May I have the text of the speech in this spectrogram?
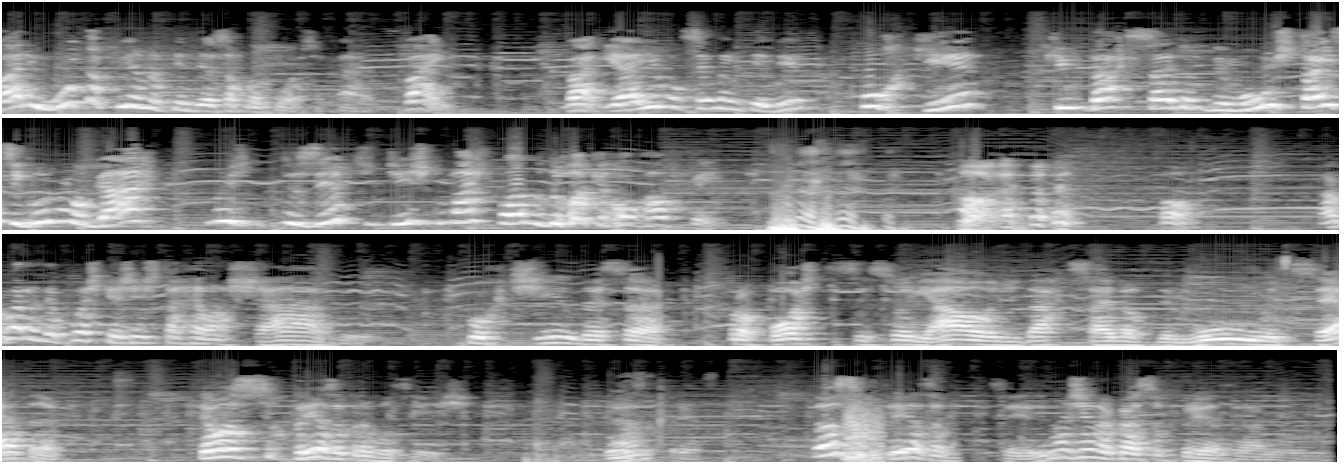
Vale muito a pena atender essa proposta, cara. Vai. Vai. E aí você vai entender por que, que o Dark Side of the Moon está em segundo lugar nos 200 discos mais fodas do Rock and Roll Hall of Fame. Bom, agora depois que a gente está relaxado, curtindo essa proposta sensorial de Dark Side of the Moon, etc., tem uma surpresa para vocês. Né? surpresa. Tem uma surpresa pra vocês. Imagina qual é a surpresa, amigo.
